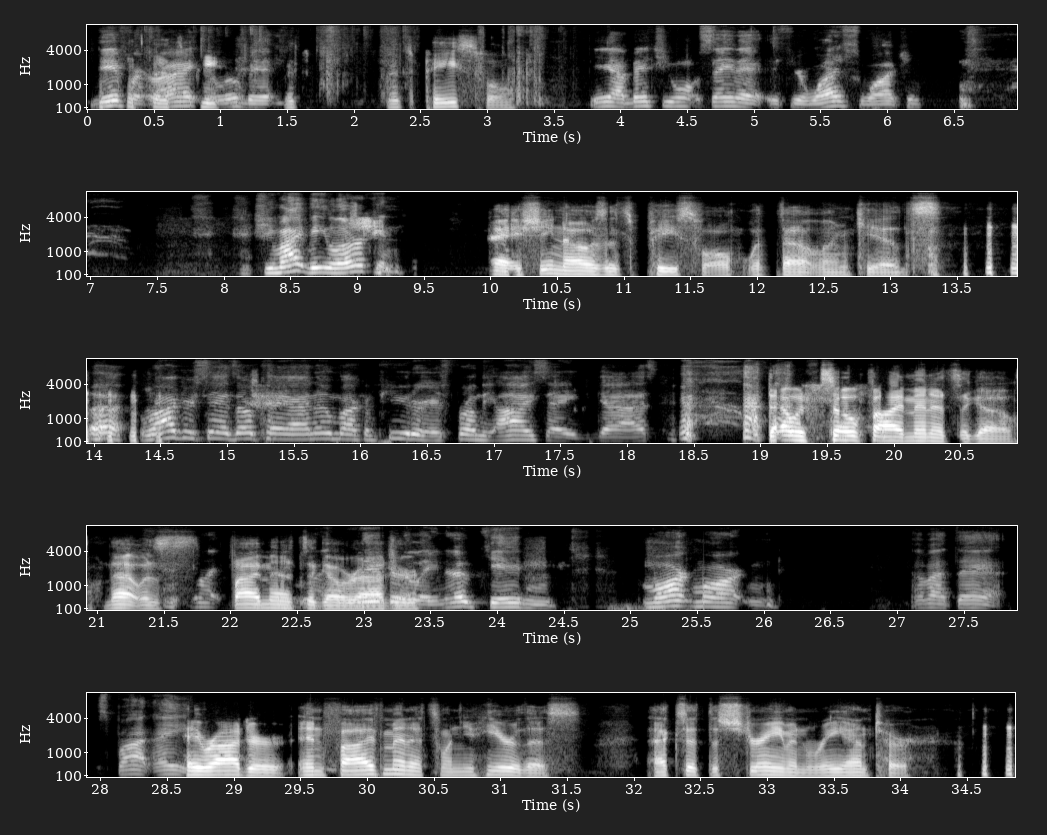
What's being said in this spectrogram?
Different, It's right? A little bit. It's peaceful. Yeah, I bet you won't say that if your wife's watching. she might be lurking. Hey, she knows it's peaceful without them kids. Uh, Roger says, "Okay, I know my computer is from the Ice Age, guys." That was so five minutes ago. That was Like- five minutes like, ago, Roger. Literally, no kidding. Mark Martin. How about that? Spot eight. Hey, Roger, in five minutes when you hear this, exit the stream and re enter.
